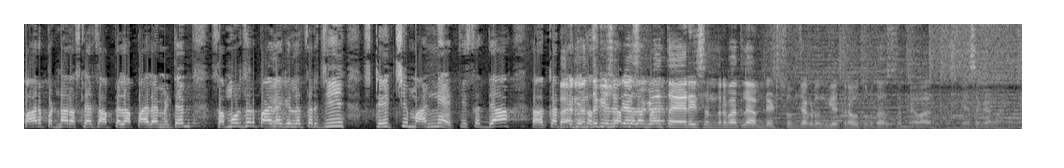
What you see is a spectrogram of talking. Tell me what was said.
पार पडणार असल्याचं आपल्याला पाहायला मिळते समोर जर पाहायला गेलं तर जी स्टेजची मांडणी आहे ती सध्या करण्यात येत असलेलं सगळ्या तयारी संदर्भातले अपडेट्स तुमच्याकडून घेत राहू तुर्तास धन्यवाद. या सगळ्या माहिती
